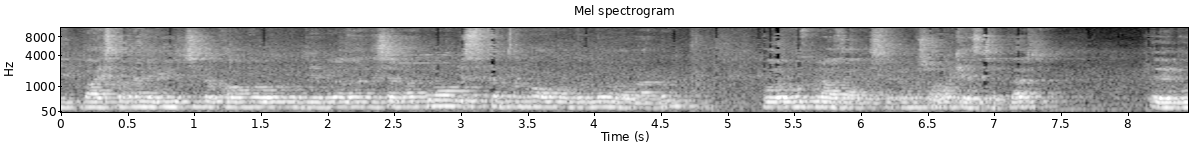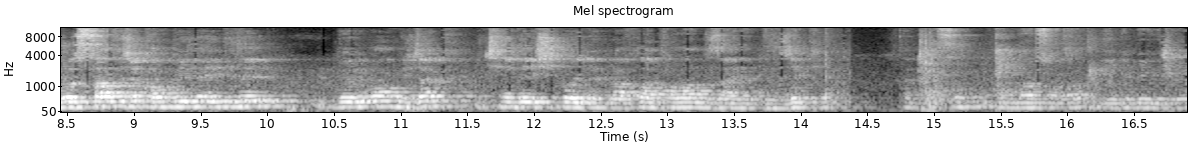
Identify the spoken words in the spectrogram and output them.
İlk başta ben evin içinde kombi olur mu diye biraz endişelendim ama bir sıkıntının olmadığını öğrendim. Borumuz biraz yanlış takılmış, onu kesecekler. Ee, burası sadece kombiyle ilgili bölüm olmayacak. İçine değişik böyle raflar falan dizayn edilecek. Takılsın, ondan sonra yeni bir video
